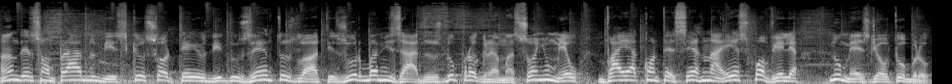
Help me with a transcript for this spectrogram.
Anderson Prado disse que o sorteio de 200 lotes urbanizados do programa Sonho Meu vai acontecer na Expovelha no mês de outubro.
